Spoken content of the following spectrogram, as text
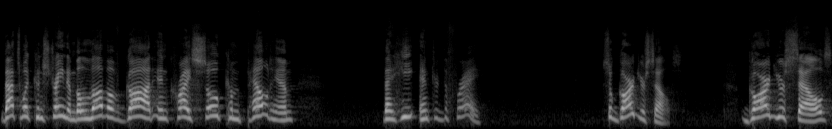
That's what constrained him. The love of God in Christ so compelled him that he entered the fray. So guard yourselves. Guard yourselves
